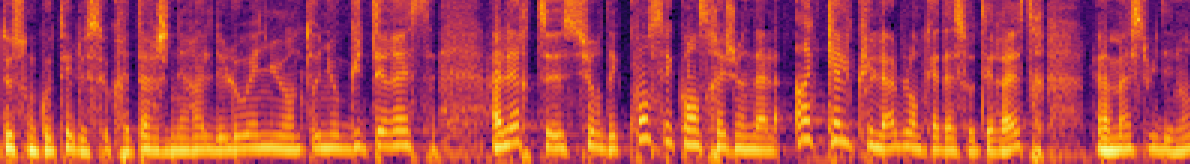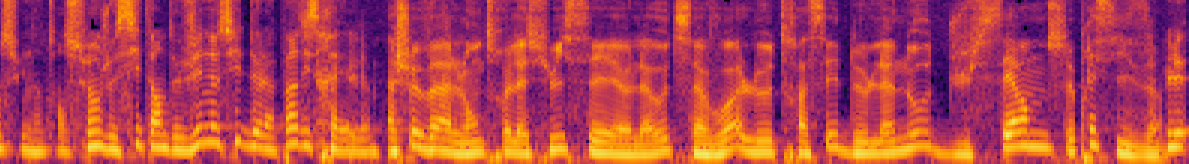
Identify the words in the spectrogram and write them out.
De son côté, le secrétaire général de l'ONU, Antonio Guterres, alerte sur des conséquences régionales incalculables en cas d'assaut terrestre. Le Hamas lui dénonce une intention, je cite, un de génocide de la part d'Israël. À cheval entre la Suisse et la Haute-Savoie, le tracé de l'anneau du CERN se précise. Le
